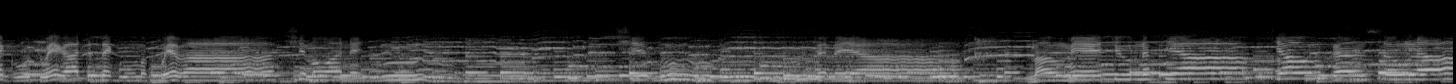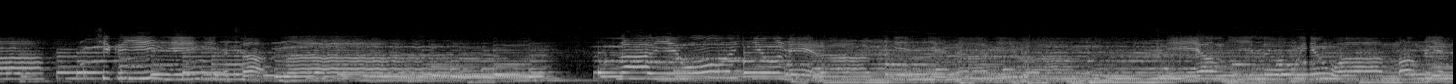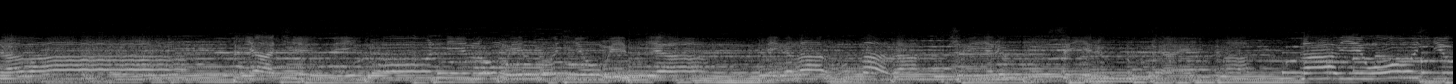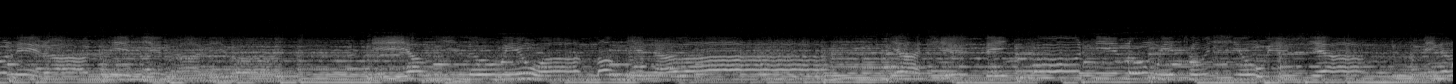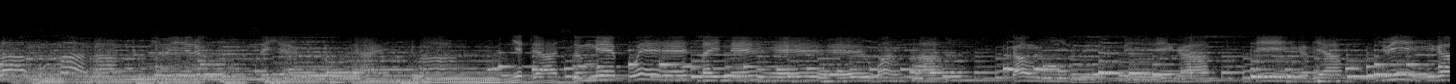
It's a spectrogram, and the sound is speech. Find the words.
လက်ကိုတွဲကတစ်သက်ကိုမခွဲပါချစ်မဝနိုင်ဘူးချစ်ဘူးသလျာမောင်မေတူနှဖျားကြောင်းကန်ဆုံးလာချစ်ခရီးအစမှာ မြစ်တာဆုံနေပွဲလိုက်လေဝမ်းသာကောင်းကြီးတွေပေကတေးကဗျာကျွေးက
